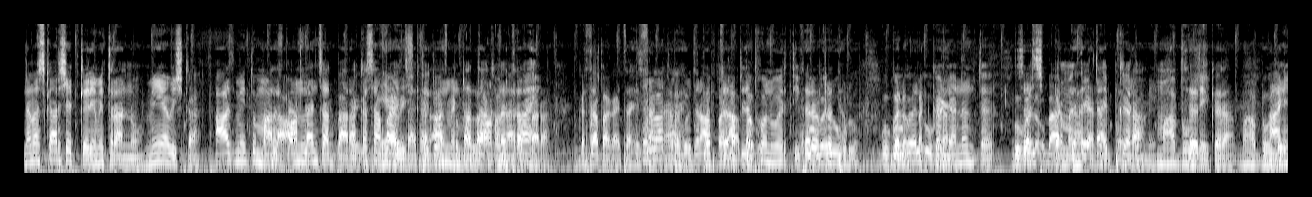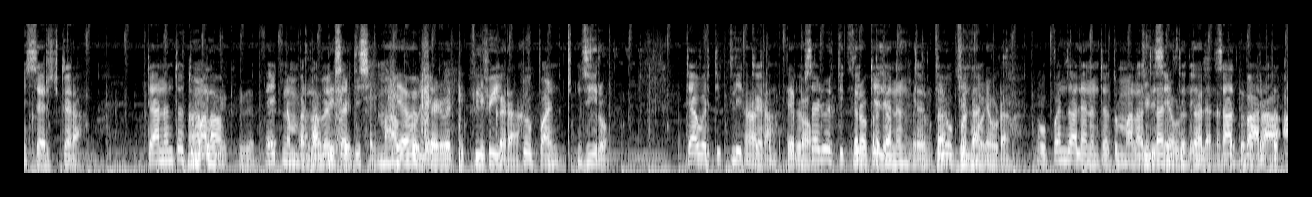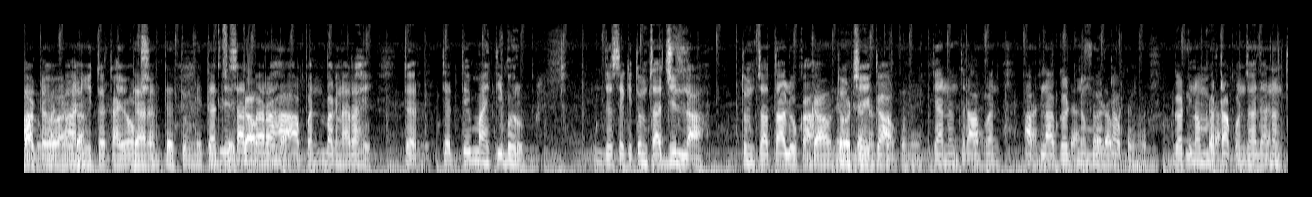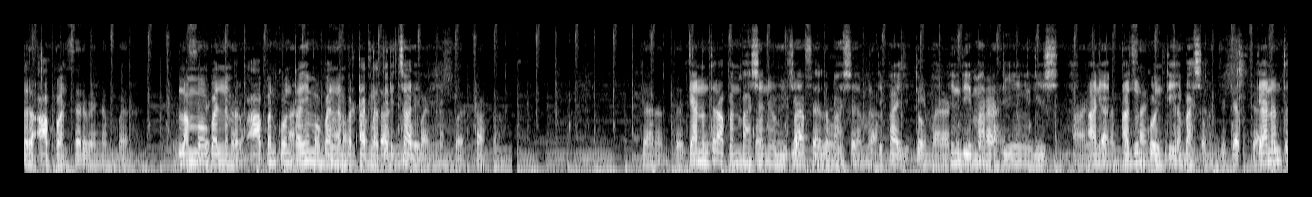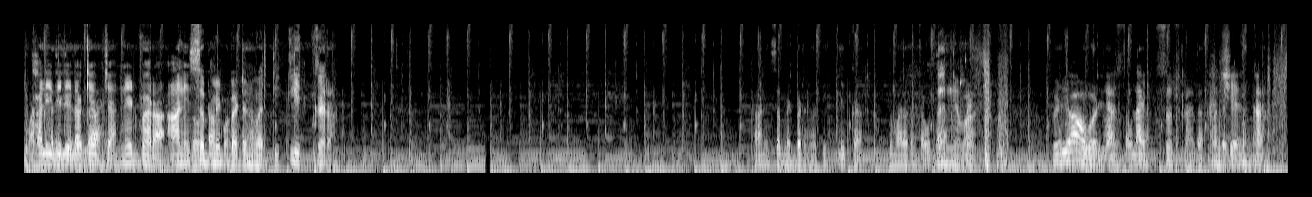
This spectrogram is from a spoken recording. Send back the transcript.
नमस्कार शेतकरी मित्रांनो मी अविष्कार आज मी तुम्हाला ऑनलाईन सातबारा. कसा पाहायचा. ते दोन मिनिटात दाखवणार आहे कसा बघायचा हे सर्वात सांगणार आहे. अगोदर तर आपण चला आपल्या बघू. फोनवरती सर्वप्रथम गुगल उघडू गुगल गुगल ओपन करा. उघडल्यानंतर गुगल सर्च ओपनमध्ये झाल्यानंतर टाईप करा तुम्ही महाभोले सर्च करा महाभोले आणि सर्च करा त्यानंतर तुम्हाला ही website एक नंबरला तुम्हाला वेबसाईट दिसेल. या महाभोले वेबसाईटवरती क्लिक करा टू पॉईंट झिरो त्यावरती क्लिक हा, करा तुम- ते पाहू. वेबसाईट वरती क्लिक सर्वप्रथम केल्यानंतर तुमचा ती ओपन जिल्हा होईल निवडा ओपन झाल्यानंतर तुम्हाला जिल्हा दिसेल निवडून तिथे झाल्यानंतर सात तुम्ही बारा तुमचा आठ तालुका निवडा. आणि इतर काही ऑप्शन त्यानंतर तुम्ही त्यातले तुमचे सात गाव बारा हा निवडा. आपण बघणार आहे तर त्यात ती माहिती भरू जसे की तुमचा जिल्हा तुमचा तालुका गाव तुमचे निवडल्यानंतर गाव तुम्ही त्यानंतर? आपण आपला गट त्या नंबर शोधा टाकू बटनवर गट नंबर करा. टाकून झाल्यानंतर त्यानंतर आपण सर्वे नंबर आपला मोबाईल नंबर करा. आपण कोणताही आणि मोबाईल तुम्हाला नंबर टाकला तरी कोणताही चालेल मोबाईल नंबर टाका त्यानंतर त्यानंतर आपण भाषा निवडू जी भाषा आपल्याला भाषेमध्ये शकता. पाहिजे तो. हिंदी मराठी. इंग्लिश आणि अजून कोणतेही भाषा. म्हणजे त्यानंतर खाली दिलेला. कॅपचा नेट भरा आणि सबमिट टाकून बटन द्या. वरती क्लिक करा. आणि सबमिट बटनवरती क्लिक करा. तुम्हाला तुमचा उत्तर धन्यवाद. व्हिडिओ आवडल्यास लाईक सबस्क्राईब आणि शेअर करा.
